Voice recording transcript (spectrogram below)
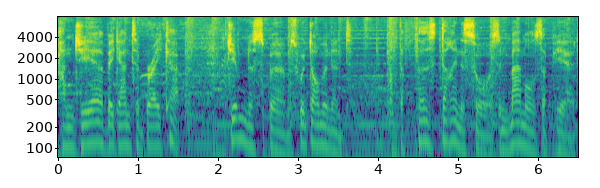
As Pangaea began to break up, gymnosperms were dominant and the first dinosaurs and mammals appeared.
